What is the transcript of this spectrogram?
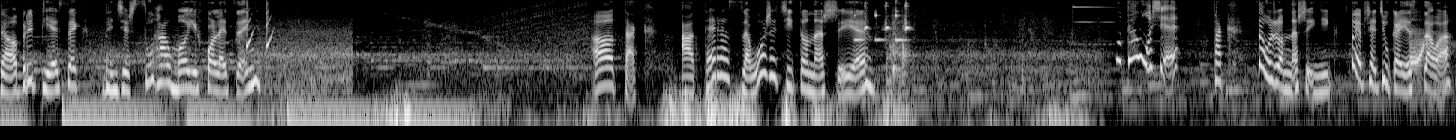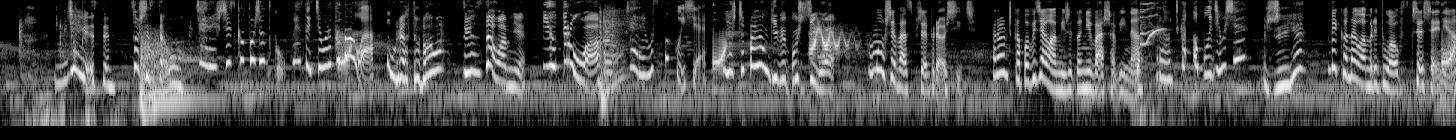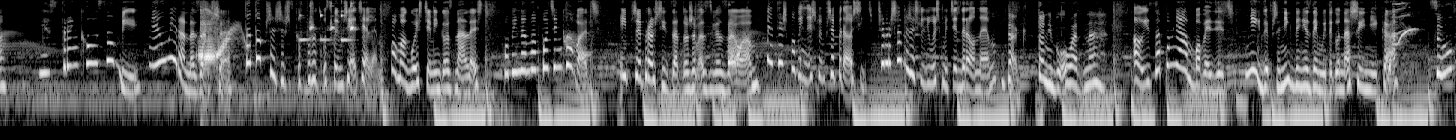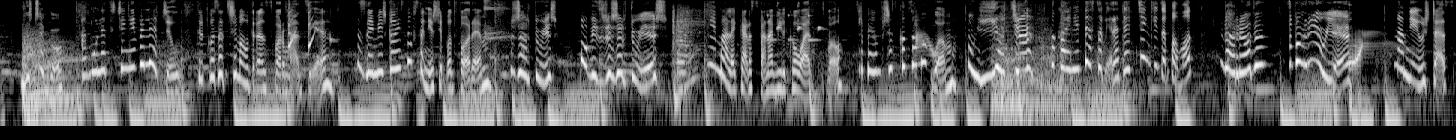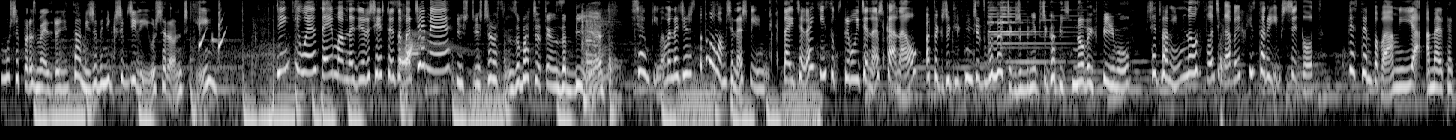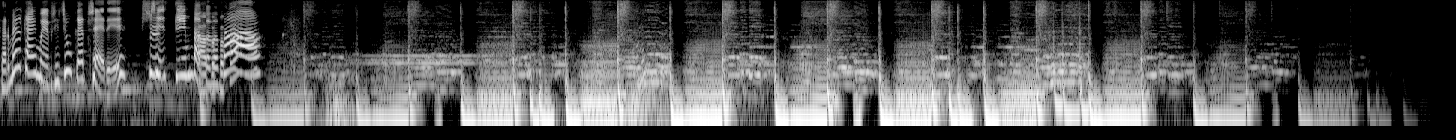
Dobry piesek, będziesz słuchał moich poleceń. O tak. A teraz założę ci to na szyję. Udało się. Tak, założyłam naszyjnik. Twoja przyjaciółka jest cała. Gdzie jestem? Co się stało? Cherry, wszystko w porządku. Wednesday cię uratowała. Uratowała? Związała mnie i otruła! Cherry, uspokój się. Jeszcze pająki wypuściła! Muszę was przeprosić. Rączka powiedziała mi, że to nie wasza wina. Rączka obudził się? Żyje? Wykonałam rytuał wskrzeszenia. Jest ręką zombie. Nie umiera na zawsze. To dobrze, że wszystko w porządku z twoim przyjacielem. Pomogłyście mi go znaleźć. Powinnam wam podziękować. I przeprosić za to, że was związałam. My też powinnyśmy przeprosić. Przepraszamy, że śledziłyśmy cię dronem. Tak, to nie było ładne. Oj, zapomniałam powiedzieć. Nigdy przenigdy nie zdejmuj tego naszyjnika. Co? Dlaczego? Amulet cię nie wyleczył, tylko zatrzymał transformację. Zdejmiesz go i znów staniesz się potworem. Żartujesz? Powiedz, że żartujesz! Nie ma lekarstwa na wilkołactwo. Zrobiłam wszystko, co mogłam. O, jacie! Spokojnie, dasz sobie radę. Dzięki za pomoc. Da radę? Zwariuję! Na mnie już czas. Muszę porozmawiać z rodzicami, żeby nie krzywdzili już rączki. Dzięki Wednesday, mam nadzieję, że się jeszcze zobaczymy! Jeśli jeszcze raz ją zobaczę, to ją zabiję. Siemki, mamy nadzieję, że spodobał wam się nasz film. Dajcie lajki i subskrybujcie nasz kanał. A także kliknijcie dzwoneczek, żeby nie przegapić nowych filmów. Przed wami mnóstwo ciekawych historii i przygód. Występowałam ja, Amelka Karmelka i moja przyjaciółka Cherry. Wszystkim pa pa pa! pa.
